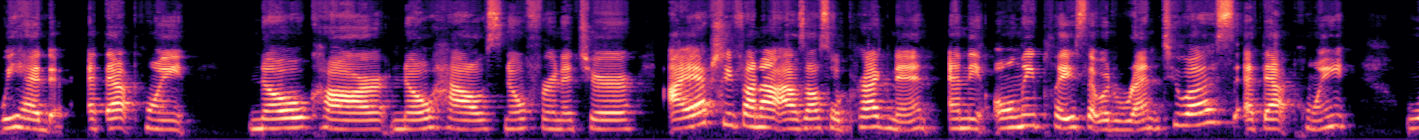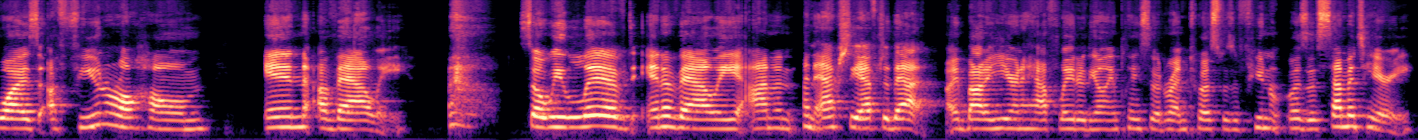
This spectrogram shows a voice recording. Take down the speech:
we had, at that point, no car, no house, no furniture. I actually found out I was also pregnant, and the only place that would rent to us at that point was a funeral home in a valley. so we lived in a valley on an, and actually after that, about a year and a half later, the only place that would rent to us was a funeral was a cemetery.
